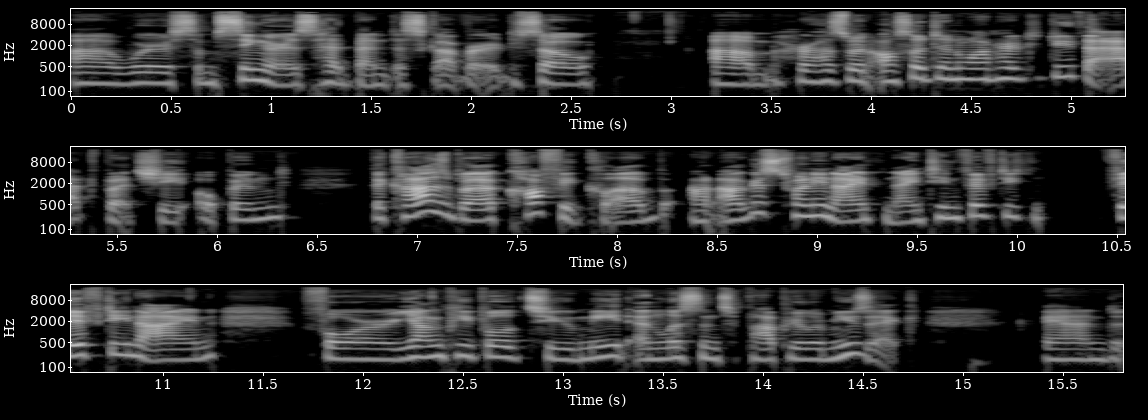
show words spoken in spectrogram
uh, where some singers had been discovered so um, her husband also didn't want her to do that, but she opened the Casbah Coffee Club on August 29th, 1959, for young people to meet and listen to popular music. And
